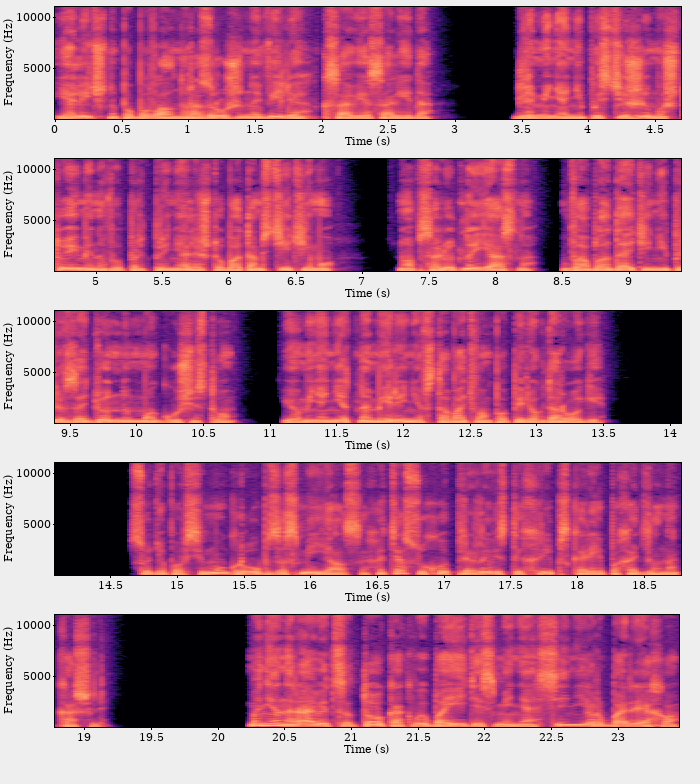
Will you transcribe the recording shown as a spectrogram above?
Я лично побывал на разрушенной вилле Ксавия Солида. Для меня непостижимо, что именно вы предприняли, чтобы отомстить ему. Но абсолютно ясно, вы обладаете непревзойденным могуществом и у меня нет намерения вставать вам поперек дороги». Судя по всему, Гроуб засмеялся, хотя сухой прерывистый хрип скорее походил на кашель. «Мне нравится то, как вы боитесь меня, сеньор Барехо.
